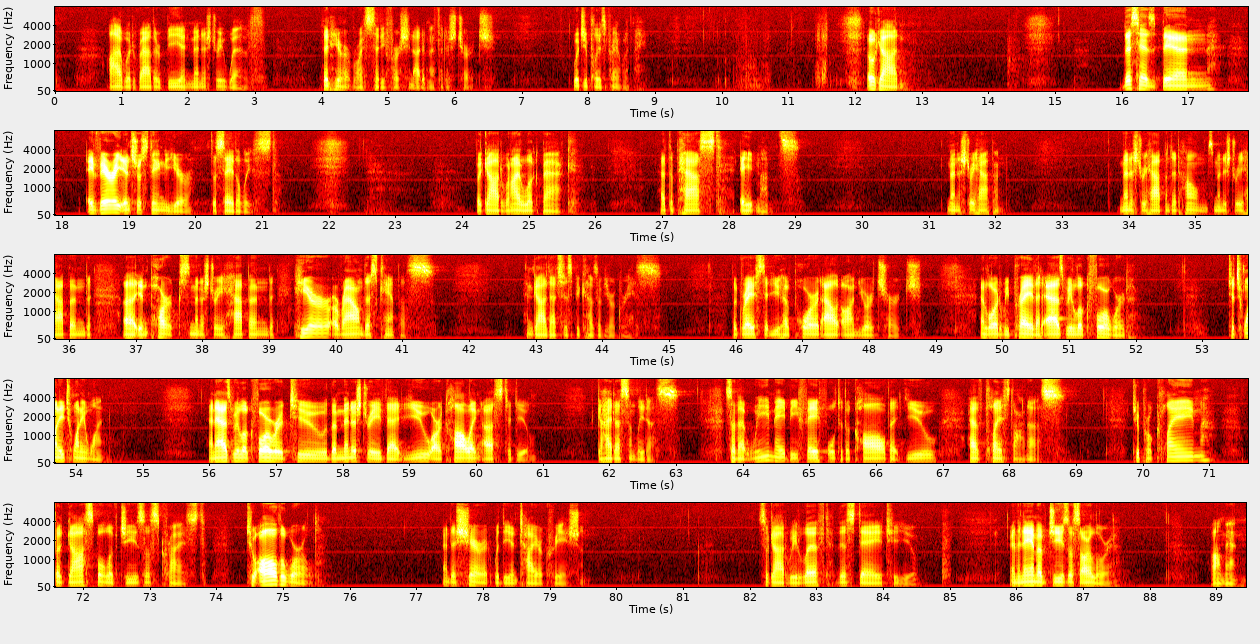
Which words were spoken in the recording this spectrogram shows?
I would rather be in ministry with than here at Royse City First United Methodist Church. Would you please pray with me? Oh God, this has been a very interesting year, to say the least. But God, when I look back at the past eight months, ministry happened. Ministry happened at homes. Ministry happened uh, in parks. Ministry happened here around this campus. And God, that's just because of your grace the grace that you have poured out on your church. And Lord, we pray that as we look forward to 2021, and as we look forward to the ministry that you are calling us to do, guide us and lead us so that we may be faithful to the call that you have placed on us to proclaim the gospel of Jesus Christ to all the world and to share it with the entire creation. So, God, we lift this day to you. In the name of Jesus our Lord. Amen.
